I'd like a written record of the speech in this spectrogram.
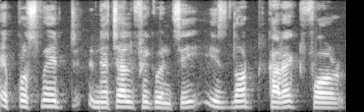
approximate natural frequency is not correct for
